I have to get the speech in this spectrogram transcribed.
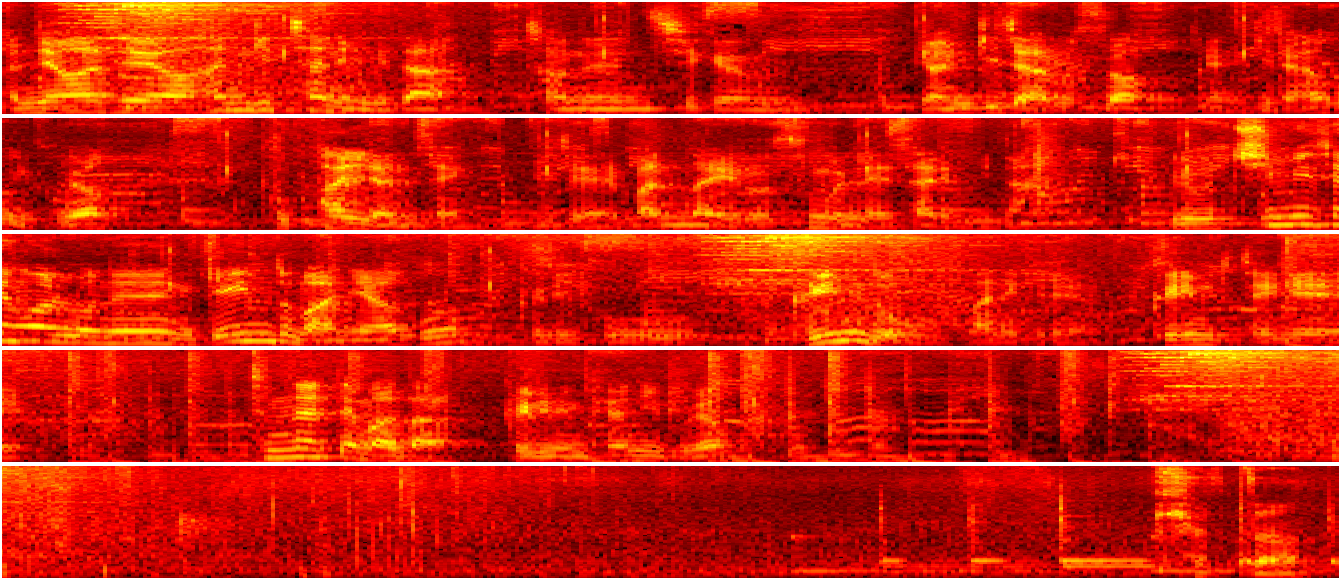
안녕하세요. 한기찬입니다. 저는 지금 연기자로서 연기를 하고 있고요. 98년생 이제 만 나이로 24살입니다. 그리고 취미 생활로는 게임도 많이 하고 그리고 그림도 많이 그려요. 그림도 되게 틈날 때마다 그리는 편이고요. 귀엽다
